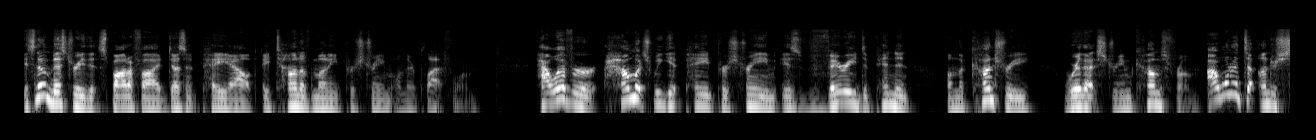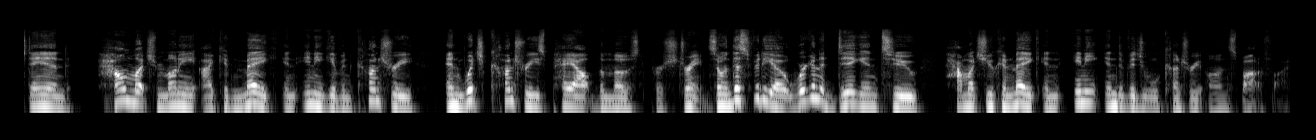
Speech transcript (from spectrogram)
It's no mystery that Spotify doesn't pay out a ton of money per stream on their platform. However, how much we get paid per stream is very dependent on the country where that stream comes from. I wanted to understand how much money I could make in any given country and which countries pay out the most per stream. So in this video, we're going to dig into how much you can make in any individual country on Spotify.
